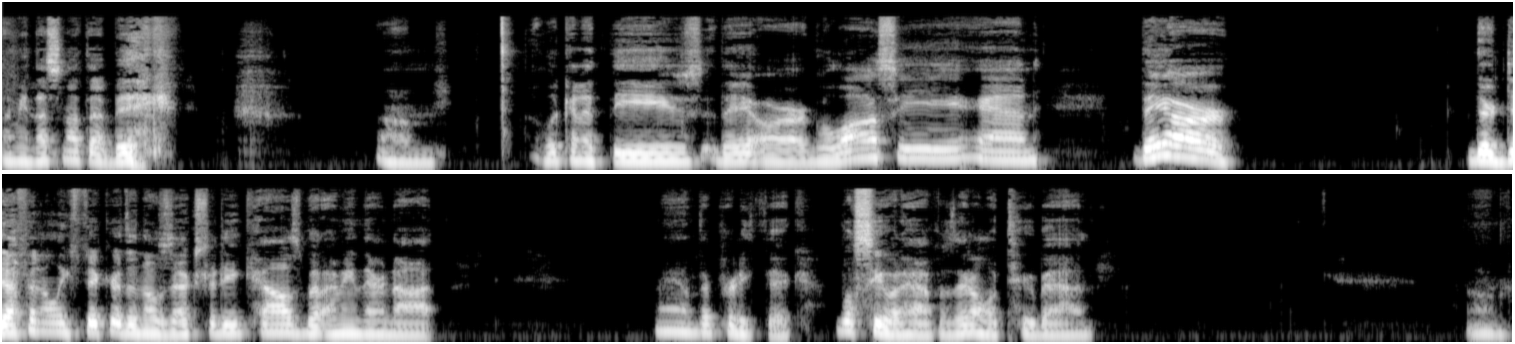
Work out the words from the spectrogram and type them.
I mean, that's not that big. Um, looking at these, they are glossy and they are, they're definitely thicker than those Xtradecals, but I mean, they're not. Man, they're pretty thick. We'll see what happens. They don't look too bad. Um,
